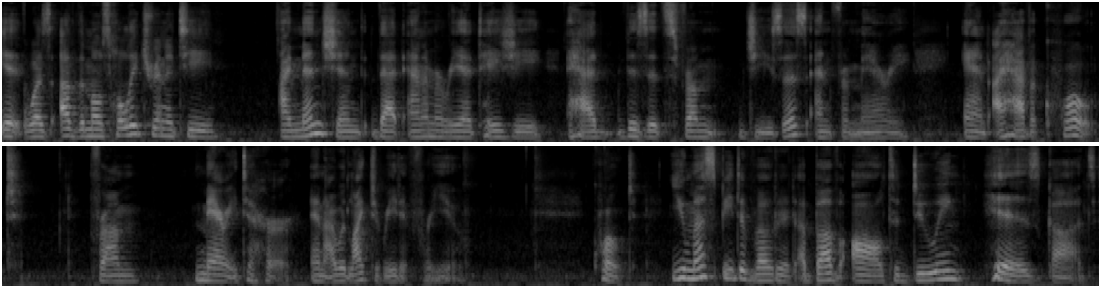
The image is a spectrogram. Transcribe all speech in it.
It was of the most holy trinity. I mentioned that Anna Maria Taigi had visits from Jesus and from Mary. And I have a quote from Mary to her, and I would like to read it for you. Quote, You must be devoted above all to doing His, God's,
